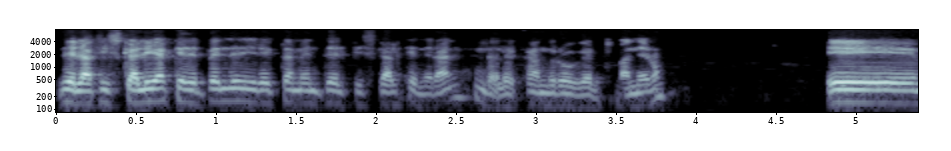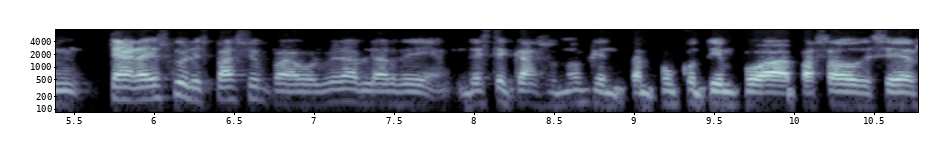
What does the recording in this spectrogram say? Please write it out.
de la fiscalía que depende directamente del fiscal general, de Alejandro Gertz Manero. Eh, te agradezco el espacio para volver a hablar de, este caso, ¿no? que en tan poco tiempo ha pasado de ser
